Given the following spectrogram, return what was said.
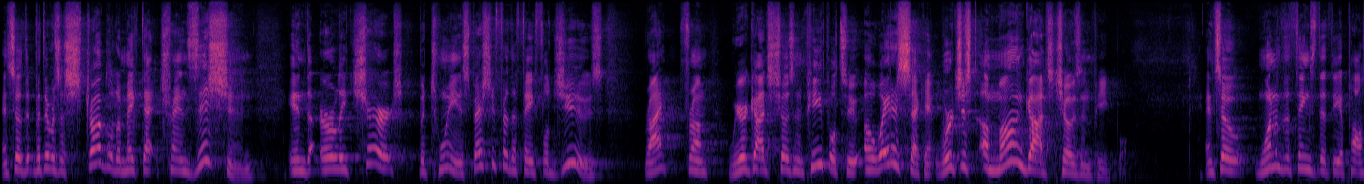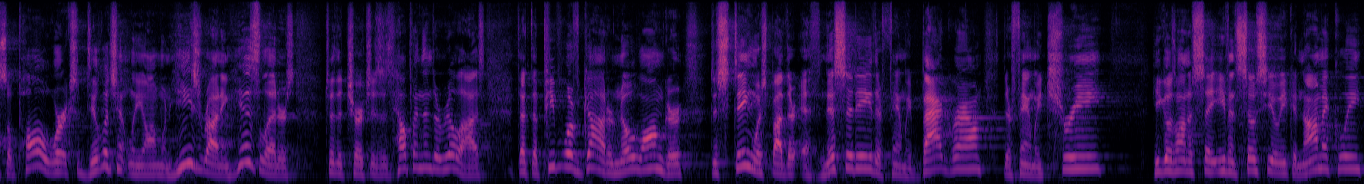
And so, but there was a struggle to make that transition in the early church between, especially for the faithful Jews, right? From we're God's chosen people to, oh, wait a second, we're just among God's chosen people. And so, one of the things that the Apostle Paul works diligently on when he's writing his letters to the churches is helping them to realize that the people of God are no longer distinguished by their ethnicity, their family background, their family tree. He goes on to say, even socioeconomically,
